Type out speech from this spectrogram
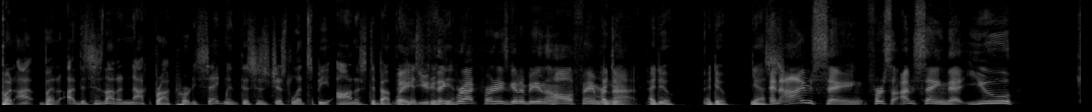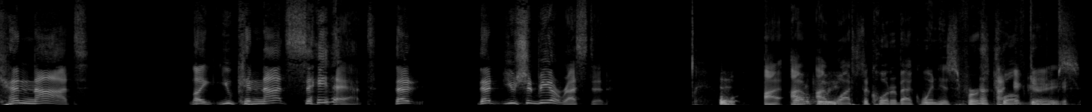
But I, but I, this is not a knock Brock Purdy segment. This is just let's be honest about the history. Wait, history. you of think the, Brock Purdy's going to be in the Hall of Fame or I do. not? I do. I do. Yes. And I'm saying, first, of all, I'm saying that you cannot, like, you cannot say that. That that you should be arrested. I, I, I watched the quarterback win his first 12 games.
